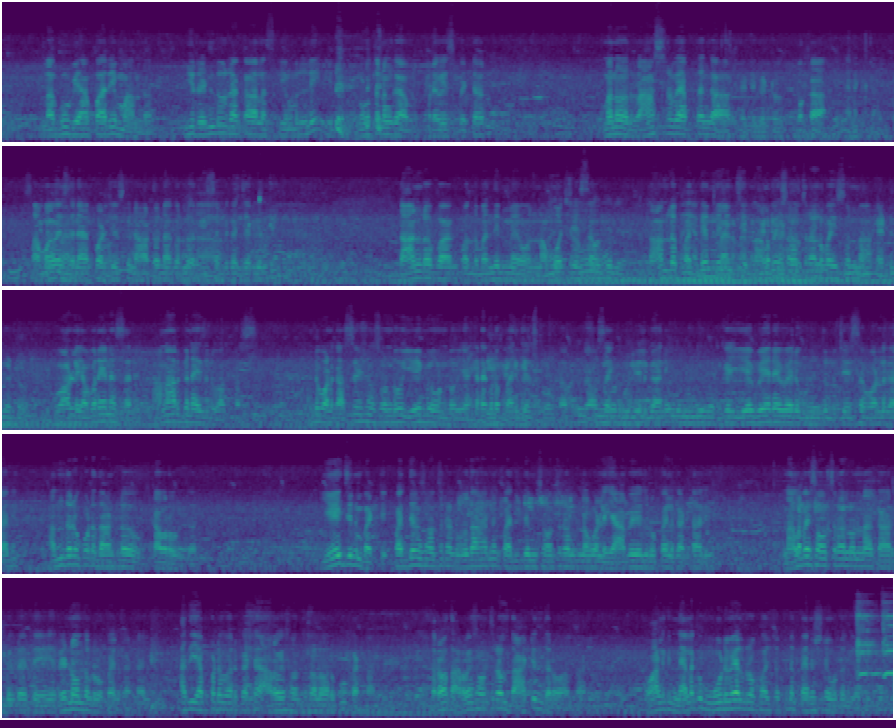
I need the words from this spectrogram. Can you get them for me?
లఘు వ్యాపారి మాన్ధన్ ఈ రెండు రకాల స్కీముల్ని ఇది నూతనంగా ప్రవేశపెట్టారు. మనం రాష్ట్ర వ్యాప్తంగా ఒక సమావేశాన్ని ఏర్పాటు చేసుకుని ఆటోనగర్లో రీసెంట్గా జరిగింది. దానిలో బాగా కొంతమందిని మేము నమోదు చేసాము దానిలో పద్దెనిమిది నుంచి నలభై సంవత్సరాల వయసు ఉన్న వాళ్ళు ఎవరైనా సరే అనార్గనైజ్డ్ వర్కర్స్. అంటే వాళ్ళకి అసోసియేషన్స్ ఉండవు ఏమీ ఉండవు. ఎక్కడెక్కడ పనిచేస్తూ ఉంటారు. వ్యవసాయ కూలీలు కానీ ఇంకా ఏ వేరే వేరే వృత్తులు చేసేవాళ్ళు కానీ అందరూ కూడా దాంట్లో కవర్ అవుతారు. ఏజ్ని బట్టి పద్దెనిమిది సంవత్సరాలు ఉదాహరణకు పద్దెనిమిది సంవత్సరాలు ఉన్న వాళ్ళు యాభై ఐదు రూపాయలు కట్టాలి. నలభై సంవత్సరాలు ఉన్న కార్మికులు అయితే రెండు వందల రూపాయలు కట్టాలి. అది ఎప్పటి వరకు అంటే అరవై సంవత్సరాల వరకు కట్టాలి. తర్వాత అరవై సంవత్సరాలు దాటిన తర్వాత వాళ్ళకి నెలకు మూడు వేల రూపాయలు చొప్పున పెన్షన్ ఇవ్వడం జరుగుతుంది.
